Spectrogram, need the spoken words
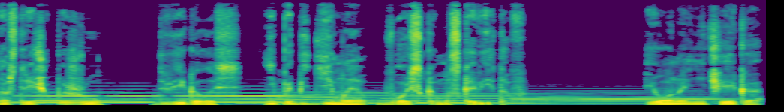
навстречу пыжу двигалась непобедимое войско московитов. Иона и Ничейка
